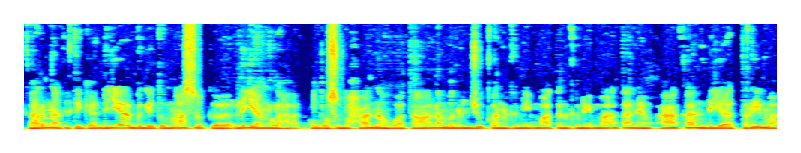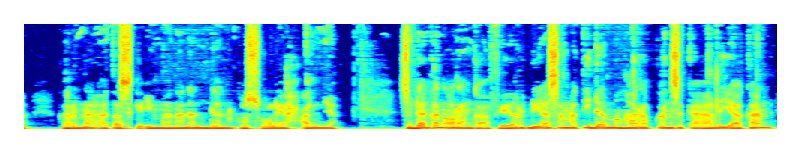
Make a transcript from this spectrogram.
Karena ketika dia begitu masuk ke liang lahat Allah Subhanahu wa taala menunjukkan kenikmatan-kenikmatan yang akan dia terima karena atas keimanan dan kesolehannya. Sedangkan orang kafir dia sangat tidak mengharapkan sekali akan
